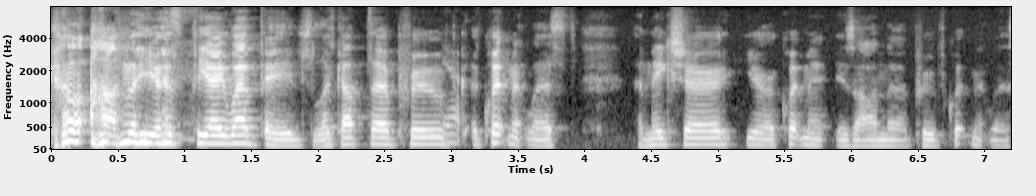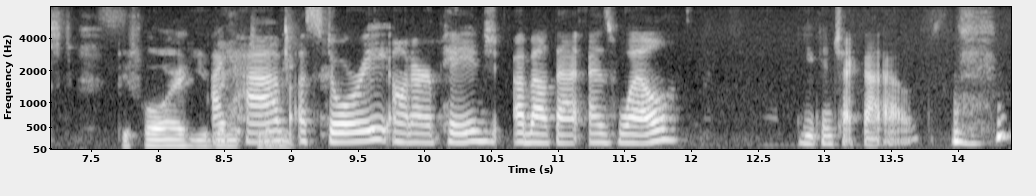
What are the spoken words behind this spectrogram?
go on the USPA webpage, look up the approved Yep. equipment list, and make sure your equipment is on the approved equipment list before you I it have to the a story on our page about that as well. You can check that out.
